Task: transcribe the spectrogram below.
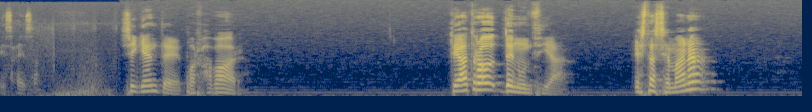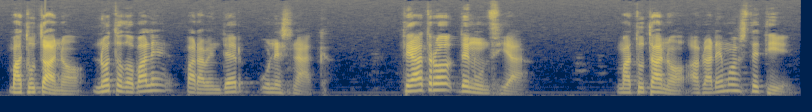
Esa, esa. Siguiente, por favor. Teatro denuncia. Esta semana, Matutano. No todo vale para vender un snack. Teatro denuncia. Matutano, hablaremos de ti.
